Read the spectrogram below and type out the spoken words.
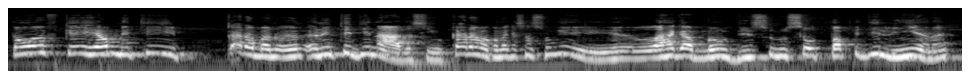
Então eu fiquei realmente. Caramba, eu, eu não entendi nada, assim. Caramba, como é que a Samsung larga a mão disso no seu top de linha, né?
